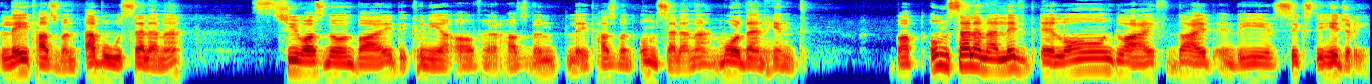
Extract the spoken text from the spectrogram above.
late husband Abu Salama. She was known by the kunya of her husband, late husband Umm Salama, more than Hind. But Umm Salama lived a long life, died in the year 60 Hijri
